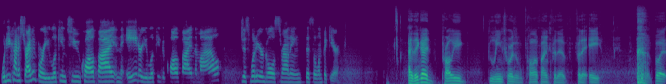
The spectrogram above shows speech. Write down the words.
what are you kind of striving for? Are you looking to qualify in the 8? Are you looking to qualify in the mile? Just what are your goals surrounding this Olympic year? I think I'd probably lean towards qualifying for the for the eight, but the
